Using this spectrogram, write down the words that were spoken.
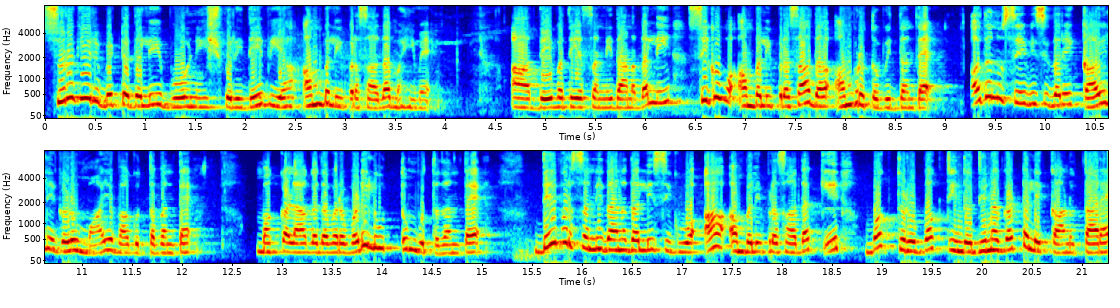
ಸುರಗೇರಿ ಬೆಟ್ಟದಲ್ಲಿ ಭುವನೇಶ್ವರಿ ದೇವಿಯ ಅಂಬಲಿ ಪ್ರಸಾದ ಮಹಿಮೆ. ಆ ದೇವತೆಯ ಸನ್ನಿಧಾನದಲ್ಲಿ ಸಿಗುವ ಅಂಬಲಿ ಪ್ರಸಾದ ಅಮೃತವಿದ್ದಂತೆ. ಅದನ್ನು ಸೇವಿಸಿದರೆ ಕಾಯಿಲೆಗಳು ಮಾಯವಾಗುತ್ತವಂತೆ. ಮಕ್ಕಳಾಗದವರ ಒಡಿಲು ತುಂಬುತ್ತದಂತೆ. ದೇವರ ಸನ್ನಿಧಾನದಲ್ಲಿ ಸಿಗುವ ಆ ಅಂಬಲಿ ಪ್ರಸಾದಕ್ಕೆ ಭಕ್ತರು ಭಕ್ತಿಯಿಂದ ದಿನಗಟ್ಟಲೆ ಕಾಣುತ್ತಾರೆ.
